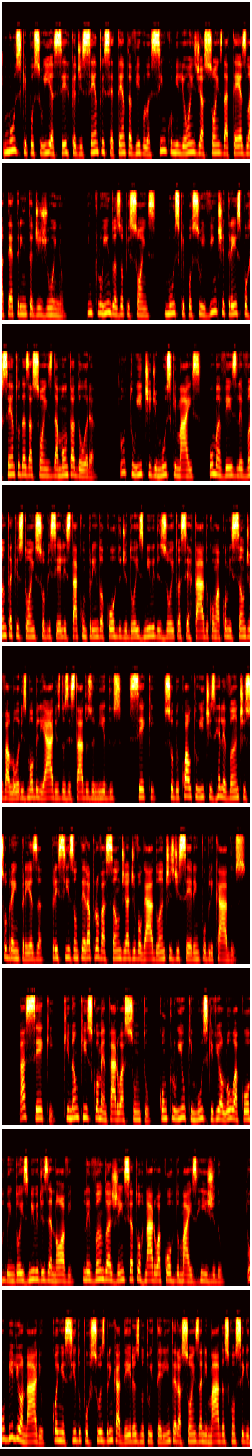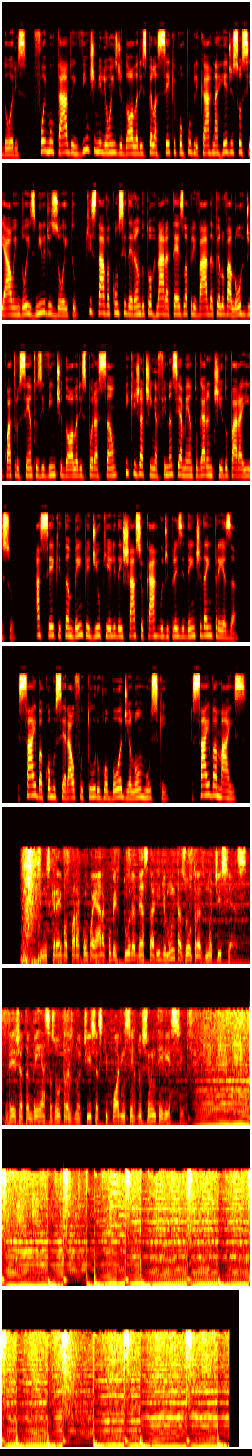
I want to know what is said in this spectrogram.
Musk possuía cerca de 170,5 milhões de ações da Tesla até 30 de junho. Incluindo as opções, Musk possui 23% das ações da montadora. O tweet de Musk mais, uma vez levanta questões sobre se ele está cumprindo o acordo de 2018 acertado com a Comissão de Valores Mobiliários dos Estados Unidos, SEC, sob o qual tweets relevantes sobre a empresa precisam ter aprovação de advogado antes de serem publicados. A SEC, que não quis comentar o assunto, concluiu que Musk violou o acordo em 2019, levando a agência a tornar o acordo mais rígido. O bilionário, conhecido por suas brincadeiras no Twitter e interações animadas com seguidores, foi multado em 20 milhões de dólares pela SEC por publicar na rede social em 2018 que estava considerando tornar a Tesla privada pelo valor de 420 dólares por ação e que já tinha financiamento garantido para isso. A SEC também pediu que ele deixasse o cargo de presidente da empresa. Saiba como será o futuro robô de Elon Musk. Saiba mais. Se inscreva para acompanhar a cobertura desta e de muitas outras notícias. Veja também essas outras notícias que podem ser do seu interesse.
